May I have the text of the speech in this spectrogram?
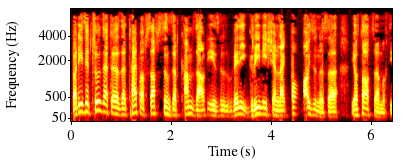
But is it true that uh, the type of substance that comes out is very greenish and like poisonous? Uh, your thoughts, uh, Mufti?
